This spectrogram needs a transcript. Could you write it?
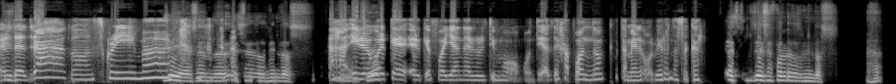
El de Dragon Screamer. Sí, ese es el de, ese es el 2002. Ajá, y luego el que, el que fue ya en el último mundial de Japón, ¿no? Que también lo volvieron a sacar. es- ese fue el de 2002. Ajá.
